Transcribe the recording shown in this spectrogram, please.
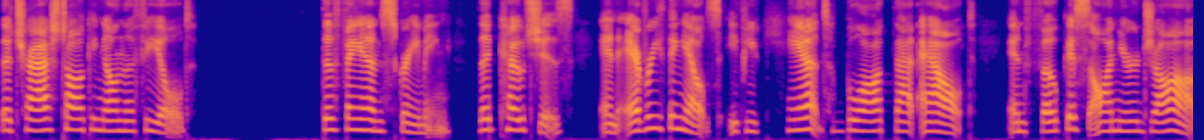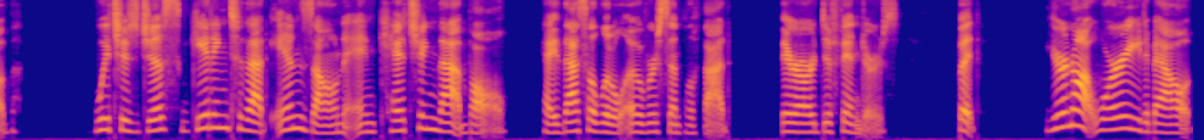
the trash talking on the field, the fans screaming, the coaches, and everything else, if you can't block that out and focus on your job, which is just getting to that end zone and catching that ball. Okay, that's a little oversimplified. There are defenders, but you're not worried about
